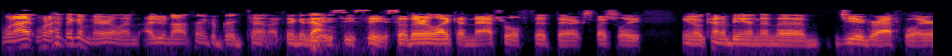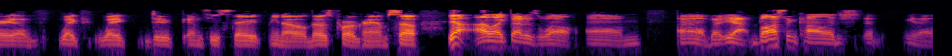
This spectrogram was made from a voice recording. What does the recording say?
when I when I think of Maryland, I do not think of Big Ten. I think of the no. ACC. So they're like a natural fit there, especially you know, kind of being in the geographical area of Wake, Wake, Duke, NC State, you know, those programs. So yeah, I like that as well. Um, uh, but yeah, Boston College, uh, you know,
